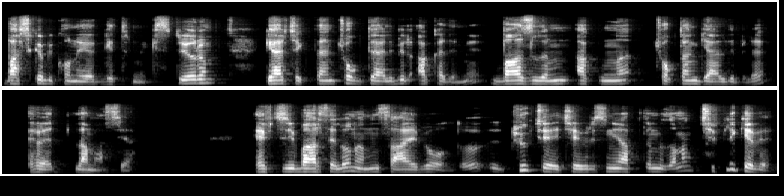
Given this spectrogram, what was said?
başka bir konuya getirmek istiyorum. Gerçekten çok değerli bir akademi. Bazılarının aklına çoktan geldi bile. Evet, La Masia. FC Barcelona'nın sahibi olduğu, Türkçe'ye çevirisini yaptığımız zaman çiftlik evi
